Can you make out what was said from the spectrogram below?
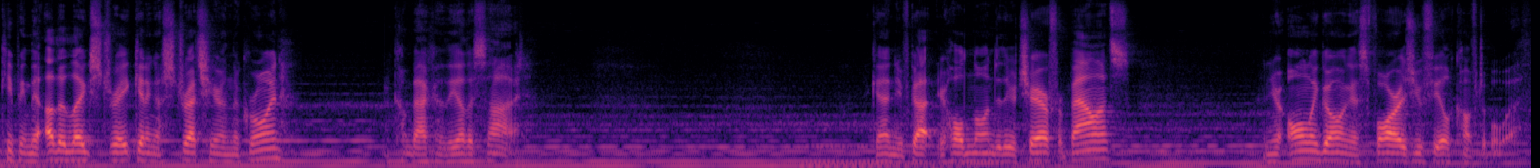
keeping the other leg straight, getting a stretch here in the groin. Come back to the other side. Again, you've got, you're holding on to your chair for balance, and you're only going as far as you feel comfortable with.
